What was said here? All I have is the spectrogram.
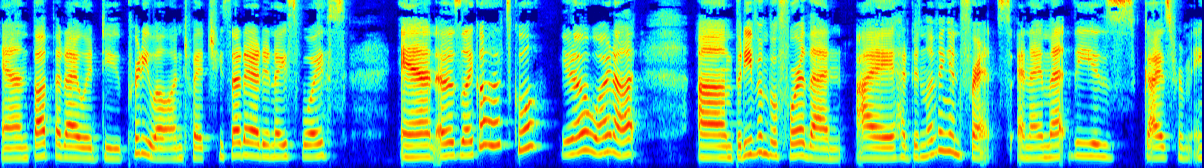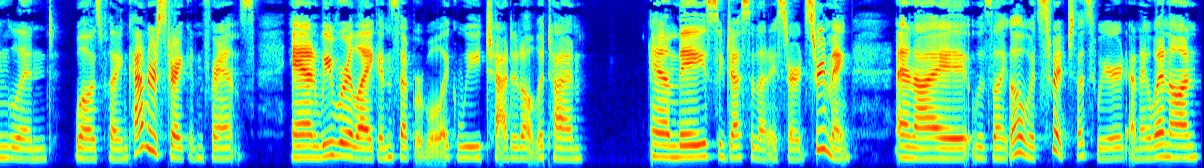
and thought that I would do pretty well on Twitch. He said I had a nice voice and I was like, oh, that's cool. You know, why not? Um, but even before then, I had been living in France and I met these guys from England while I was playing Counter Strike in France. And we were like inseparable. Like we chatted all the time. And they suggested that I started streaming. And I was like, oh, it's Twitch. That's weird. And I went on.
